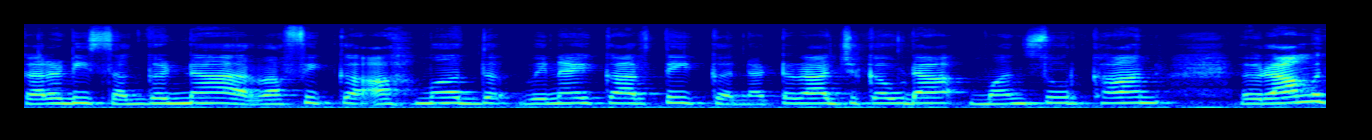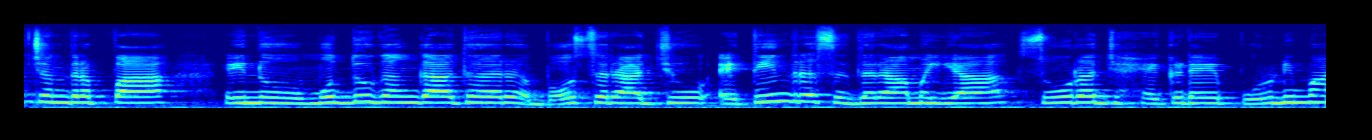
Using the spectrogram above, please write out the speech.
Karadi Sanganna, Rafiq Ahmed, Vinay Karthik, Nataraj Gowda, Mansoor Khan, Ramachandrappa, ಇನ್ನು ಮುದ್ದು ಗಂಗಾಧರ್, ಬೋಸರಾಜು, ಯತೀಂದ್ರ ಸಿದ್ದರಾಮಯ್ಯ, ಸೂರಜ್ ಹೆಗಡೆ, ಪೂರ್ಣಿಮಾ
